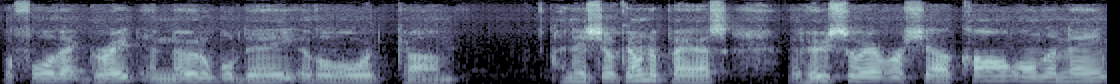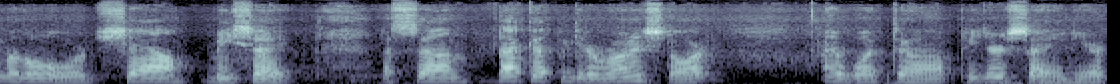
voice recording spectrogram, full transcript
before that great and notable day of the Lord come. And it shall come to pass that whosoever shall call on the name of the Lord shall be saved. Let's um, back up and get a running start at what uh, Peter is saying here.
